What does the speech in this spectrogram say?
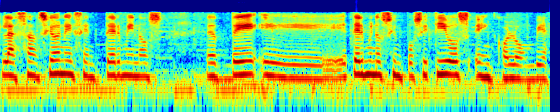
las sanciones en términos de eh, términos impositivos en Colombia.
